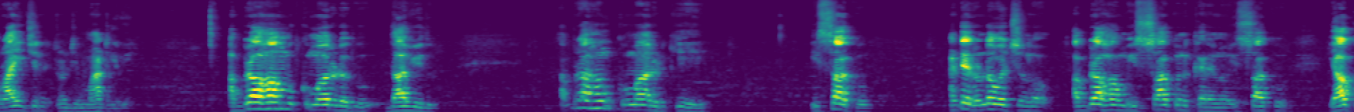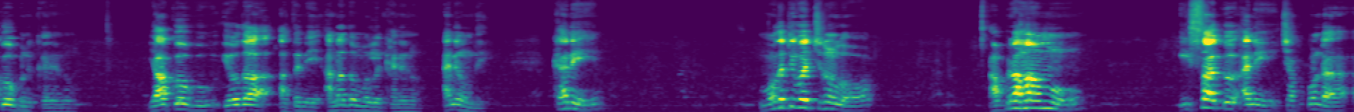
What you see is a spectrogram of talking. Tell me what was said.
వ్రాయించినటువంటి మాటలు ఇవి. అబ్రహాము కుమారుడకు దావీదు. అబ్రహాం కుమారుడికి ఇస్సాకు అంటే రెండవ వచనంలో అబ్రహాము ఇస్సాకును కనెను ఇస్సాకు యాకోబును కనెను యాకోబు యోధా అతని అన్నదమ్ములను కనెను అని ఉంది. కానీ మొదటి వచనంలో అబ్రహాము ఇసాకు అని చెప్పకుండా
